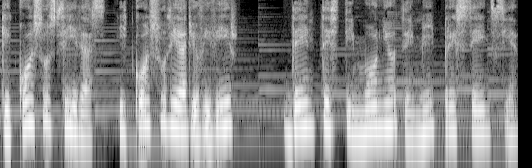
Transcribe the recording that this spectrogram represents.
que con sus vidas y con su diario vivir den testimonio de mi presencia.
